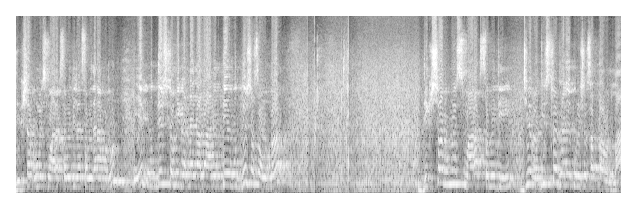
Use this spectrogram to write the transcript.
दीक्षाभूमी स्मारक समितीच्या संविधानामधून एक उद्देश कमी करण्यात आला आणि ते उद्देश असं होतं दीक्षाभूमी स्मारक समिती जी रजिस्टर्ड झाली एकोणीसशे सत्तावन्नला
